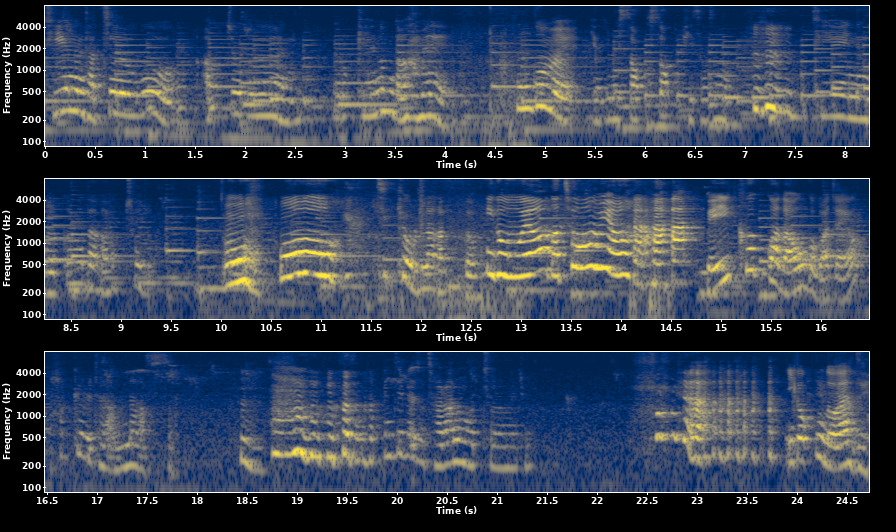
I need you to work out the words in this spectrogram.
뒤에는 다 채우고 앞쪽은 이렇게 해놓은 다음에 궁금해. 여기를 썩썩 빗어서 뒤에 있는 걸 끌어다가 합쳐줘. 오, 오, 치켜 올라갔어. 이거 뭐야? 나 처음이야. 메이크업과 나온 거 맞아요? 학교를 잘 안 나갔어. 편집에서 잘하는 것처럼 해줘. 이거 꼭 넣어야 돼.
